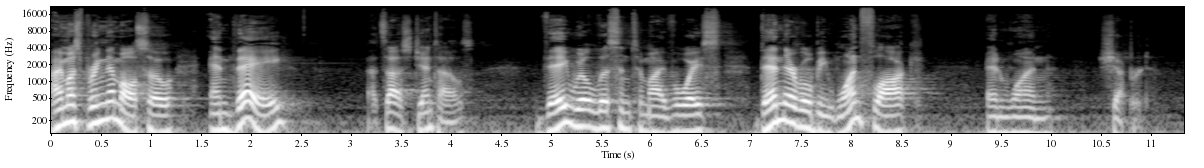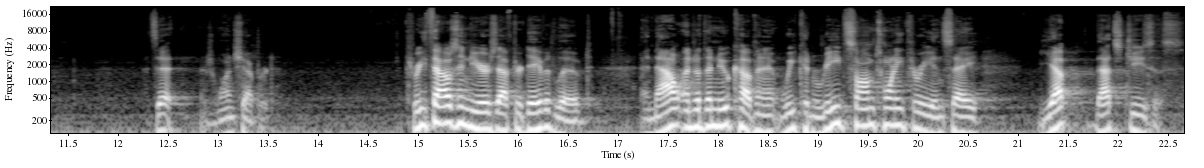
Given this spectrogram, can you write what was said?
I must bring them also, and they, that's us, Gentiles, they will listen to my voice. Then there will be one flock and one shepherd. That's it. There's one shepherd. 3,000 years after David lived, and now under the new covenant, we can read Psalm 23 and say, Yep, that's Jesus.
